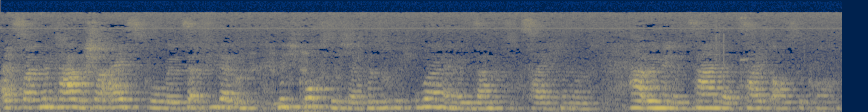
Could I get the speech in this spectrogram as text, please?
Als fragmentarischer Eiskugel, zerfiedert und nicht bruchsicher, versuche ich Uhren in den Sand zu zeichnen und habe mir den Zahn der Zeit ausgebrochen.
